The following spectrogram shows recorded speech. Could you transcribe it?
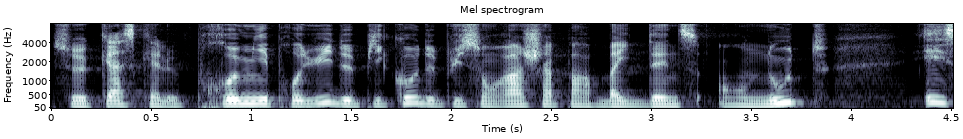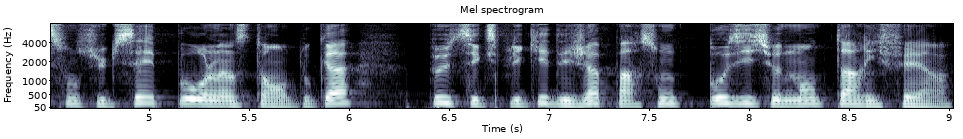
Ce casque est le premier produit de Pico depuis son rachat par ByteDance en août, et son succès, pour l'instant en tout cas, peut s'expliquer déjà par son positionnement tarifaire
